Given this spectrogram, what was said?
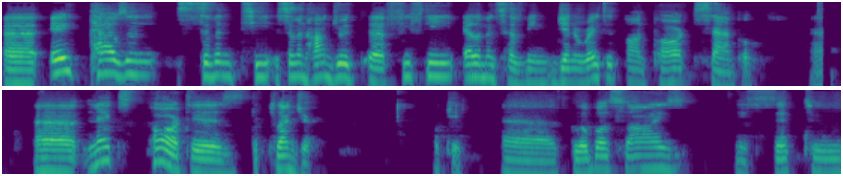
Uh, 8,750 elements have been generated on part sample. Uh, next part is the plunger. Okay, uh, global size is set to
